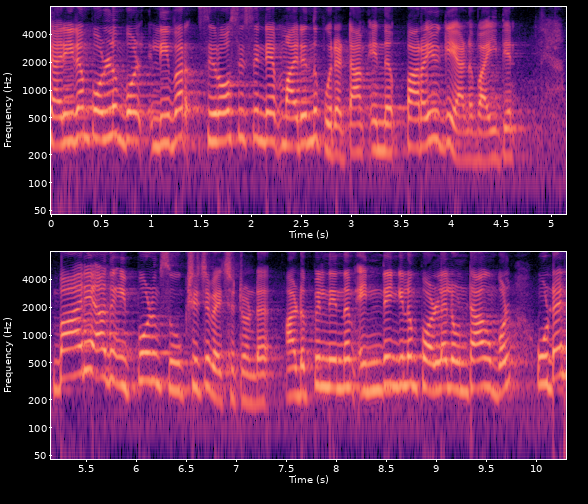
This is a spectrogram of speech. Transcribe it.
ശരീരം പൊള്ളുമ്പോൾ ലിവർ സിറോസിസിന്റെ മരുന്ന് പുരട്ടാം എന്ന് പറയുകയാണ് വൈദ്യൻ. ഭാര്യ അത് ഇപ്പോഴും സൂക്ഷിച്ചു വെച്ചിട്ടുണ്ട്. അടുപ്പിൽ നിന്നും എന്തെങ്കിലും പൊള്ളൽ ഉണ്ടാകുമ്പോൾ ഉടൻ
